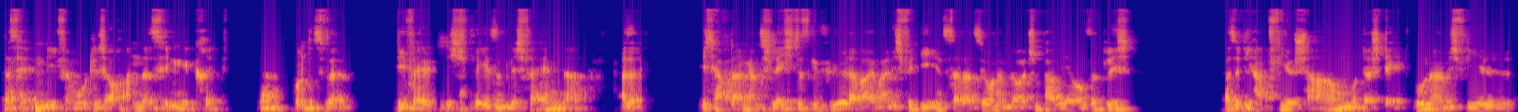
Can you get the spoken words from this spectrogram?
das hätten die vermutlich auch anders hingekriegt. Ja? Und es wird die Welt nicht wesentlich verändern. Also ich habe da ein ganz schlechtes Gefühl dabei, weil ich finde die Installation im deutschen Pavillon wirklich, also die hat viel Charme und da steckt unheimlich viel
